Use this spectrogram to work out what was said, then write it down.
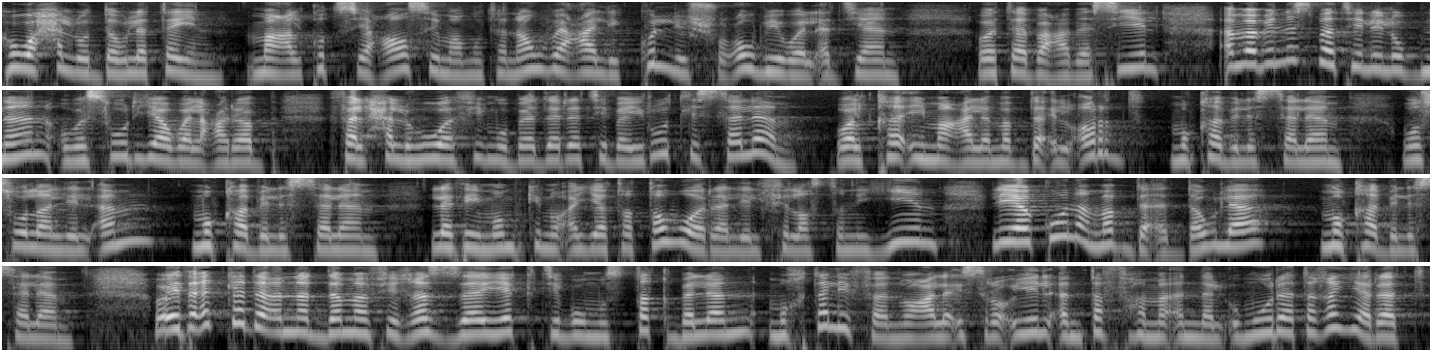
هو حل الدولتين مع القدس عاصمة متنوعة لكل الشعوب والأديان. وتابع باسيل أما بالنسبة للبنان وسوريا والعرب فالحل هو في مبادرة بيروت للسلام والقائمة على مبدأ الأرض مقابل السلام وصولا للأمن مقابل السلام الذي ممكن أن يتطور للفلسطينيين ليكون مبدأ الدولة مقابل السلام. وإذا أكد أن الدم في غزة يكتب مستقبلا مختلفا وعلى إسرائيل أن تفهم أن الأمور تغيرت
